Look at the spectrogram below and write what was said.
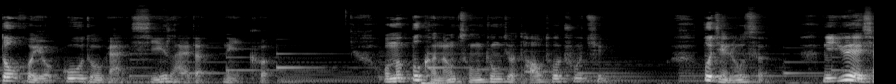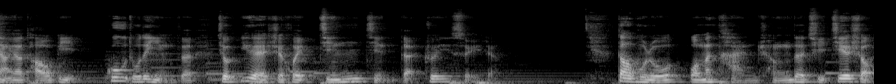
都会有孤独感袭来的那一刻，我们不可能从中就逃脱出去。不仅如此，你越想要逃避，孤独的影子就越是会紧紧地追随着。倒不如我们坦诚地去接受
